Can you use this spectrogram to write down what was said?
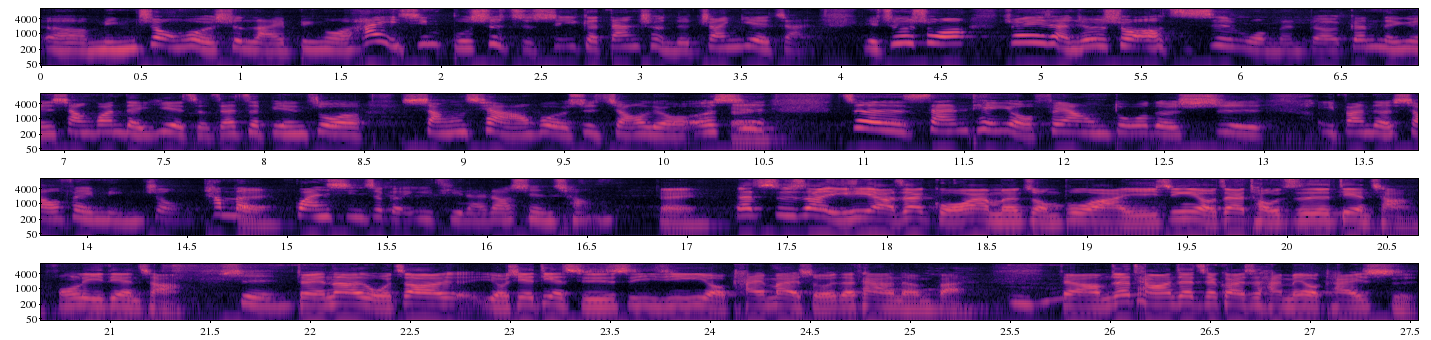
呃民众或者是来宾哦，他已经不是只是一个单纯的专业展，也就是说，专业展就是说哦，只是我们的跟能源相关的业者在这边做商洽或者是交流，而是对这三天有非常多的是一般的消费民众，他们对关心这个议题来到现场，对，那事实上，IKEA 在国外我们的总部啊，已经有在投资电厂，风力电厂。是对，那我知道有些电池是已经有开卖所谓的太阳能板。对啊，我们在台湾在这块是还没有开始。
